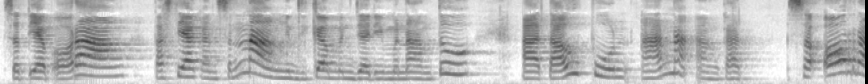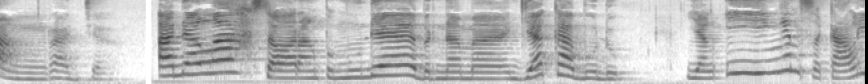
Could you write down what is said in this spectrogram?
Setiap orang pasti akan senang jika menjadi menantu ataupun anak angkat seorang raja. Adalah seorang pemuda bernama Jaka Buduk yang ingin sekali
